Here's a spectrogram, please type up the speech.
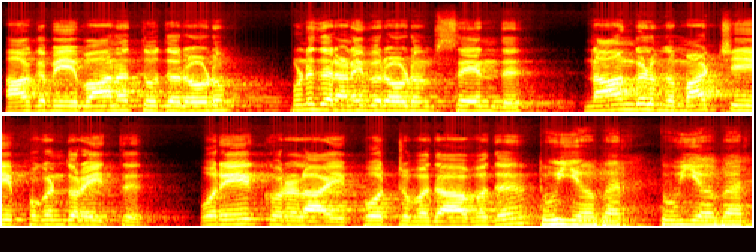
ஆகவே வானத்துதரோடும் புனிதர் அனைவரோடும் சேர்ந்து நாங்களும் இந்த மாட்சியை புகழ்ந்துரைத்து ஒரே குரலாய் போற்றுவதாவது. தூயவர் தூயவர்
